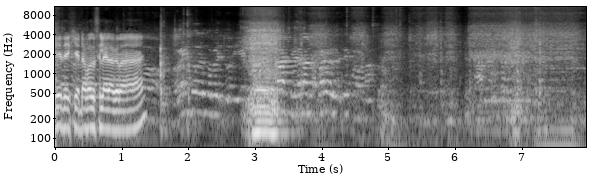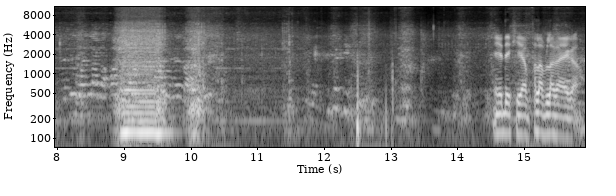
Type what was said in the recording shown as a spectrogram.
ये देखिए डबल सिलाई लग रहा है। ये देखिए, अब फ्लप लगाएगा।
